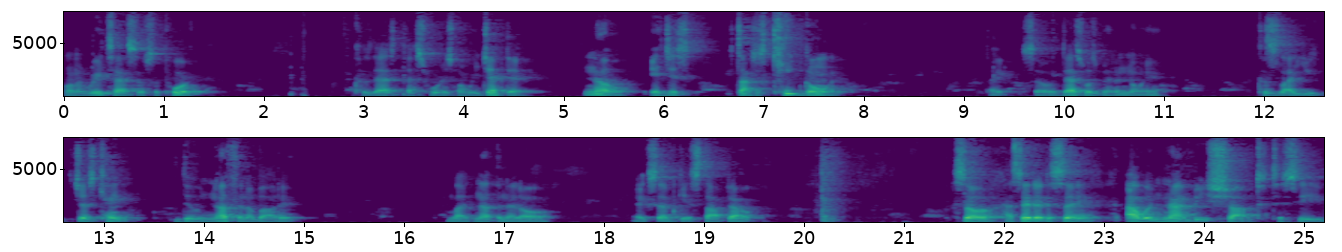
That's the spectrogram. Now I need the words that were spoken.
on a retest of support because that's that's where it's gonna reject it. No, it just stocks just keep going. Like so, that's what's been annoying because like you just can't do nothing about it, like nothing at all, except get stopped out. So I say that to say I would not be shocked to see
